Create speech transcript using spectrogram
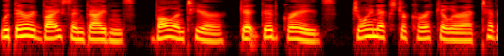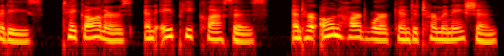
With their advice and guidance, volunteer, get good grades, join extracurricular activities, take honors and AP classes, and her own hard work and determination,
